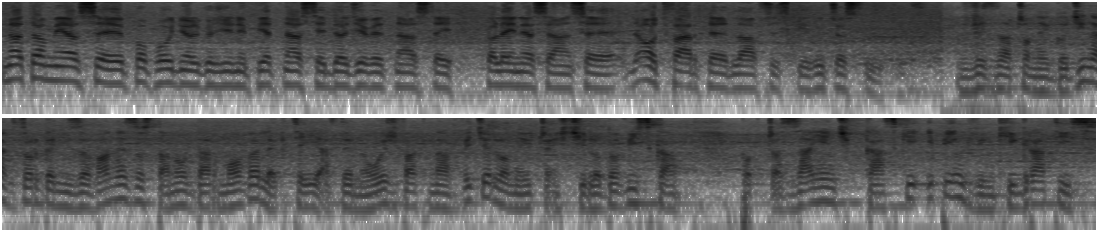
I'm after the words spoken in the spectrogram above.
Natomiast e, po południu od godziny 15 do 19 kolejne seanse otwarte dla wszystkich uczestników. W wyznaczonych godzinach zorganizowane zostaną darmowe lekcje jazdy na łyżwach na wydzielonej części lodowiska. Podczas zajęć kaski i pingwinki gratis.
